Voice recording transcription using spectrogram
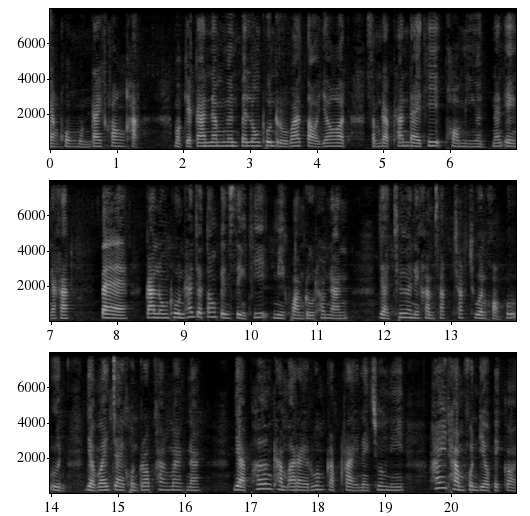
ยังคงหมุนได้คล่องค่ะเหมาะแก่การนำเงินไปลงทุนหรือว่าต่อยอดสำหรับท่านใดที่พอมีเงินนั่นเองนะคะ แต่ การลงทุนท่านจะต้องเป็นสิ่งที่มีความรู้เท่านั้น อย่าเชื่อในคำซักชักชวนของผู้อื่น อย่าไว้ใจคนรอบข้างมากนัก อย่าเพิ่งทำอะไรร่วมกับใครในช่วงนี้ ให้ทำคนเดียวไปก่อน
